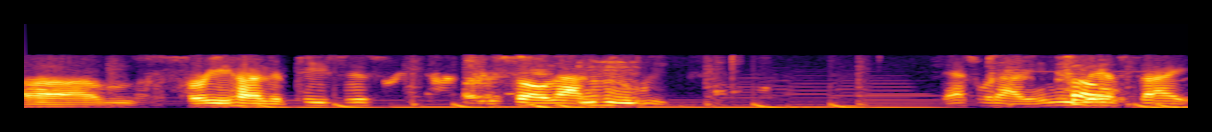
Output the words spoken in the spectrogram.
um, 300 pieces. We sold out mm-hmm. in two weeks. That's without any So- website.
